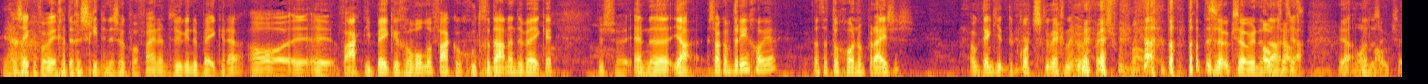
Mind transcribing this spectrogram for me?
Ja. En zeker vanwege de geschiedenis ook van Feyenoord natuurlijk in de beker. Hè? Al, eh, eh, vaak die beker gewonnen, vaak ook goed gedaan in de beker. Dus, eh, en eh, ja, zal ik hem erin gooien? Dat het toch gewoon een prijs is? Ook denk je de kortste weg naar Europees voetbal. dat, dat is ook zo inderdaad, dat. ja. Ja, Mooi dat is man. ook zo.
